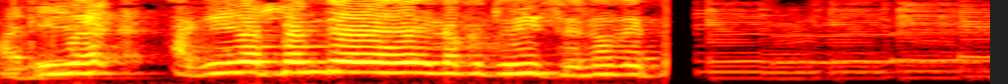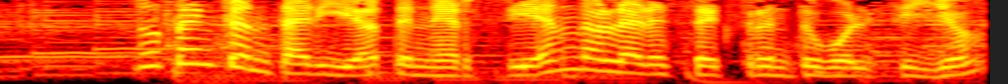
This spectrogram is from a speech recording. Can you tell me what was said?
Aquí, aquí depende de lo que tú dices, ¿no? Dep ¿No te encantaría tener 100 dólares extra en tu bolsillo?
